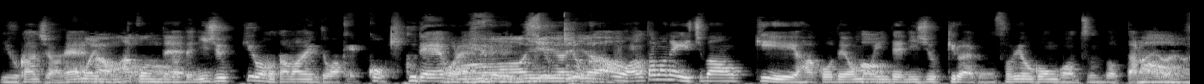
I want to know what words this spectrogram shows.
いう感じはね。重いもん運んだってで。20キロの玉ねぎとか結構効くで、これ。あーいやいや20キロうんか。あの玉ねぎ一番大きい箱で重いんで20キロやけど、それをゴンゴン積んどったら、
